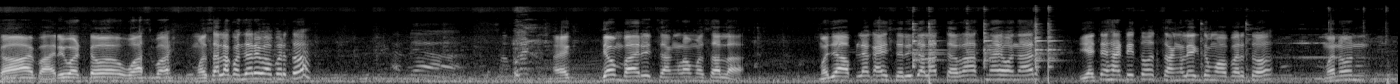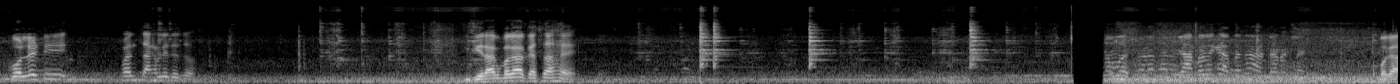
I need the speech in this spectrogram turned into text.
काय भारी वाटतं वास वास मसाला कोणता रे वापरतो? एकदम भारी चांगला मसाला. म्हणजे आपल्या काही शरीराला त्रास नाही होणार. याच्यासाठी तो चांगला एकदम वापरतो. म्हणून क्वालिटी पण चांगली देतो. गिराक बघा कसा आहे. बघा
